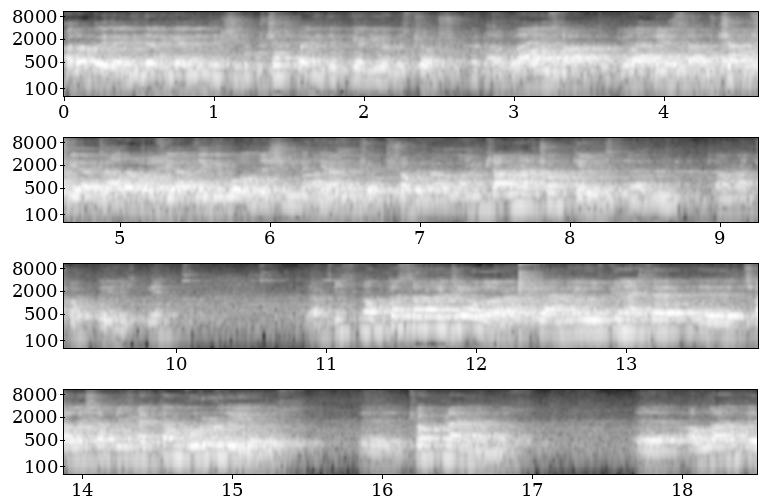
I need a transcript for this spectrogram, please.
arabayla gider gelirdik, şimdi uçakla gidip geliyoruz çok şükür Allah'a. on saatlik Evet, beş saatlik. Uçak fiyatı, araba fiyatı gibi oldu şimdi yani çok şükür Allah'a. İmkanlar çok gelişti yani. İmkanlar çok değişti. Ya biz nokta saraycı olarak yani Özgüneş'te e, çalışabilmekten gurur duyuyoruz. E, çok memnunuz. E, Allah e,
